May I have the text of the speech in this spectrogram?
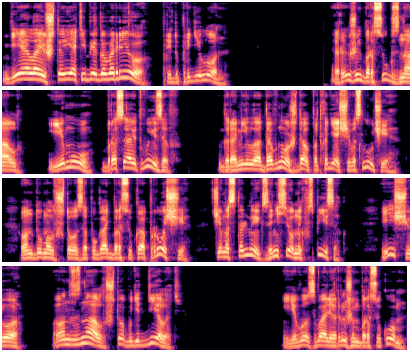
«Делай, что я тебе говорю!» — предупредил он. Рыжий барсук знал. Ему бросают вызов. Громила давно ждал подходящего случая. Он думал, что запугать барсука проще, чем остальных, занесенных в список. И еще он знал, что будет делать. Его звали Рыжим Барсуком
